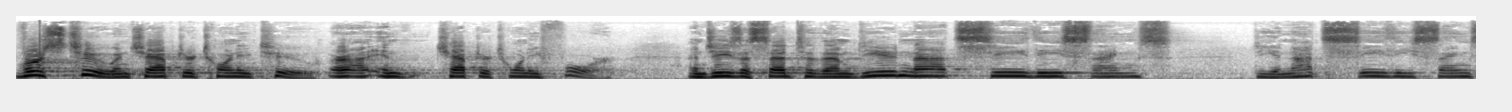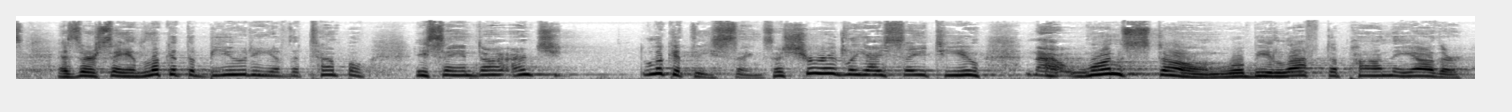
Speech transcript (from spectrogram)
verse 2 in chapter 22, or uh, in chapter 24, and Jesus said to them, Do you not see these things? Do you not see these things? As they're saying, Look at the beauty of the temple. He's saying, Aren't you, Look at these things. Assuredly, I say to you, not one stone will be left upon the other.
